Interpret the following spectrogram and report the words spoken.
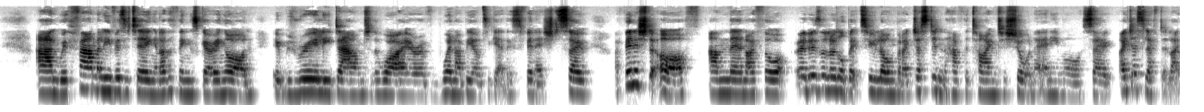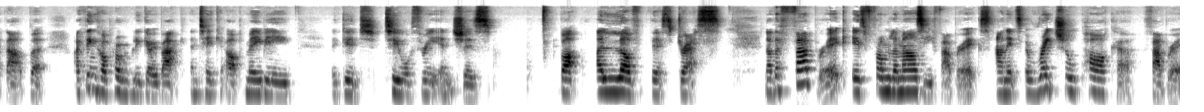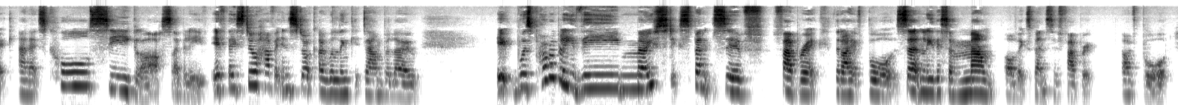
And with family visiting and other things going on, it was really down to the wire of when I'd be able to get this finished. So I finished it off and then I thought it is a little bit too long, but I just didn't have the time to shorten it anymore. So I just left it like that. But I think I'll probably go back and take it up maybe a good two or three inches. But I love this dress. Now the fabric is from Lamazi Fabrics and it's a Rachel Parker fabric and it's called Sea Glass, I believe. If they still have it in stock, I will link it down below. It was probably the most expensive fabric that I have bought, certainly this amount of expensive fabric I've bought.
